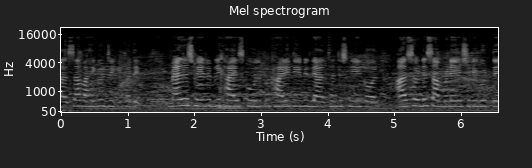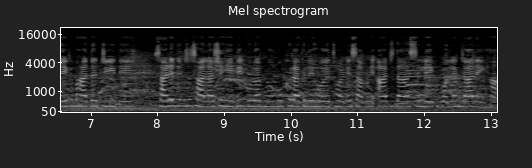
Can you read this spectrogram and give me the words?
ਖਾਲਸਾ, ਵਾਹਿਗੁਰੂ ਜੀ ਕੀ ਫਤਿਹ। ਮੈਂ Jashmir public high school Pukhari ਦੀ ਵਿਦਿਆਰਥਣ ਜਸਨੀਰ ਕੌਰ। ਅੱਜ ਤੁਹਾਡੇ ਸਾਹਮਣੇ ਸ੍ਰੀ ਗੁਰੂ ਤੇਗ ਬਹਾਦਰ ਜੀ ਦੇ 350 ਸਾਲਾ ਸ਼ਹੀਦੀ ਪੁਰਬ ਨੂੰ ਮੁੱਖ ਰੱਖਦੇ ਹੋਏ ਤੁਹਾਡੇ ਸਾਹਮਣੇ ਅੱਜ ਦਾ ਸਿਲੇਖ ਬੋਲਣ ਜਾ ਰਹੀ ਹਾਂ,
